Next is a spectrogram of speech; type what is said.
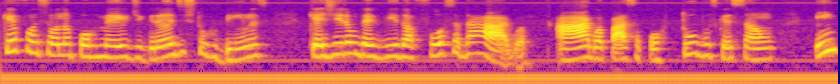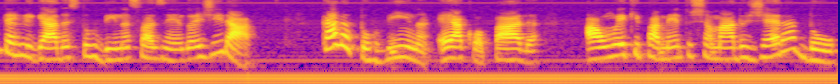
que funcionam por meio de grandes turbinas que giram devido à força da água. A água passa por tubos que são interligadas turbinas, fazendo-a girar. Cada turbina é acoplada a um equipamento chamado gerador,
